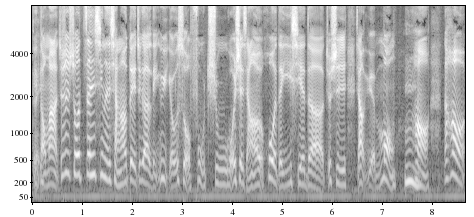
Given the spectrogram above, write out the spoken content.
你，懂吗？就是说，真心的想要对这个领域有所付出，或是想要获得一些的，就是叫圆梦，嗯，好，然后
